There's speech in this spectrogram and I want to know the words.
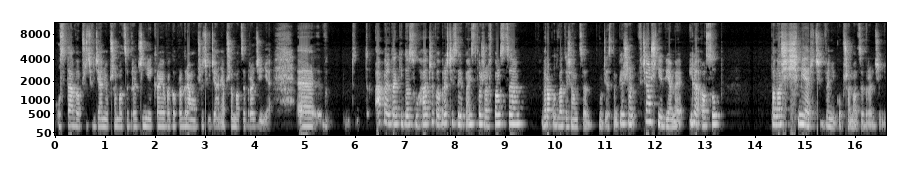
ustawy o przeciwdziałaniu przemocy w rodzinie i Krajowego Programu Przeciwdziałania Przemocy w Rodzinie apel taki do słuchaczy. Wyobraźcie sobie Państwo, że w Polsce w roku 2021 wciąż nie wiemy, ile osób ponosi śmierć w wyniku przemocy w rodzinie.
